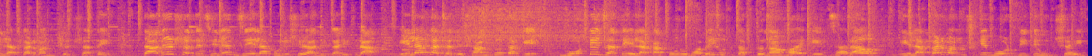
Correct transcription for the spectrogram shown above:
এলাকার মানুষের সাথে। তাদের সাথে ছিলেন জেলা পুলিশের আধিকারিকরা। এলাকা যাতে শান্ত থাকে, ভোটে যাতে এলাকা কোনোভাবেই উত্তপ্ত না হয়। এছাড়াও এলাকার মানুষকে ভোট দিতে উৎসাহিত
